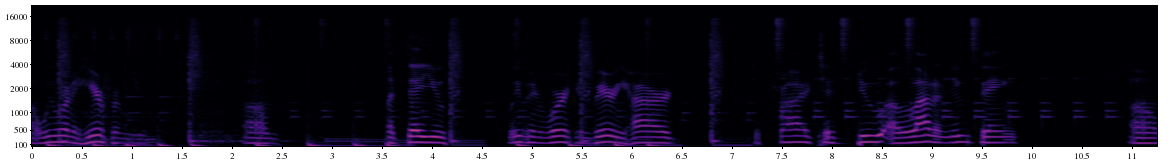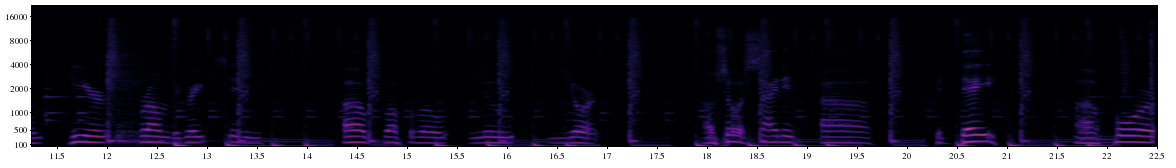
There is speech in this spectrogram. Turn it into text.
Uh, we want to hear from you. Um, I tell you, we've been working very hard to try to do a lot of new things um, here from the great city of Buffalo, New York. I'm so excited uh, today uh, for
